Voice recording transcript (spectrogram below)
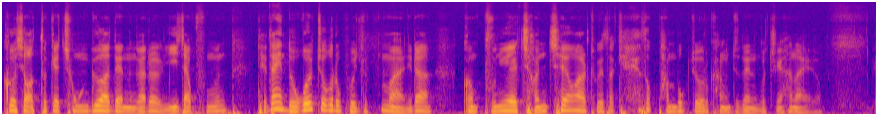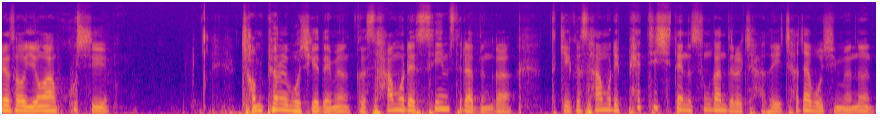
그것이 어떻게 종교화되는가를 이 작품은 대단히 노골적으로 보여줄 뿐만 아니라 그건 분유의 전체 영화를 통해서 계속 반복적으로 강조되는 것 중에 하나예요. 그래서 이 영화 혹시 전편을 보시게 되면 그 사물의 쓰임새라든가 특히 그 사물이 패티시 되는 순간들을 자세히 찾아보시면은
